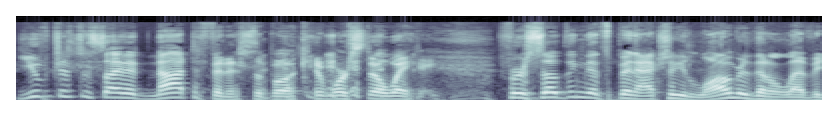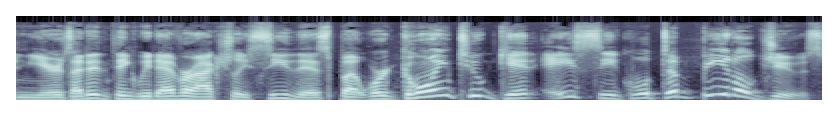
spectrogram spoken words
you've just decided not to finish the book and we're still waiting. for something that's been actually longer than 11 years. I didn't think we'd ever actually see this, but we're going to get a sequel to Beetlejuice.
